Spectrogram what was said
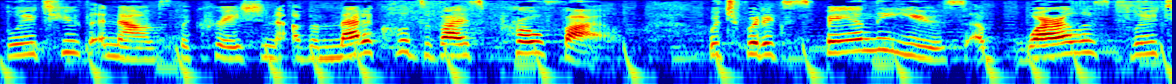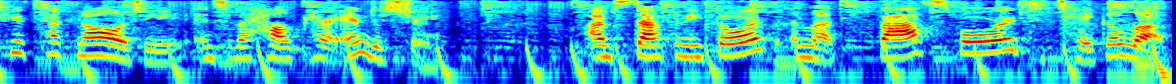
Bluetooth announced the creation of a medical device profile, which would expand the use of wireless Bluetooth technology into the healthcare industry. I'm Stephanie Thorpe, and let's fast forward to take a look.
